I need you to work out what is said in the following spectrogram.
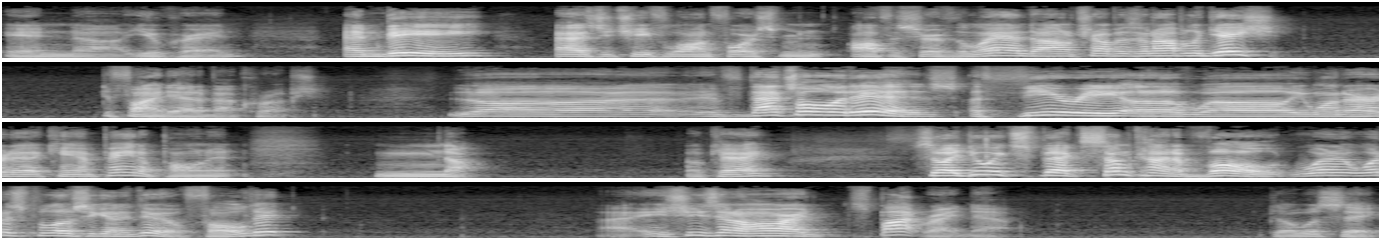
in uh, Ukraine, and B, as the chief law enforcement officer of the land, Donald Trump has an obligation to find out about corruption. Uh, if that's all it is, a theory of, well, you want to hurt a campaign opponent, no. Okay? So I do expect some kind of vote. What, what is Pelosi going to do? Fold it? Uh, she's in a hard spot right now. So we'll see.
